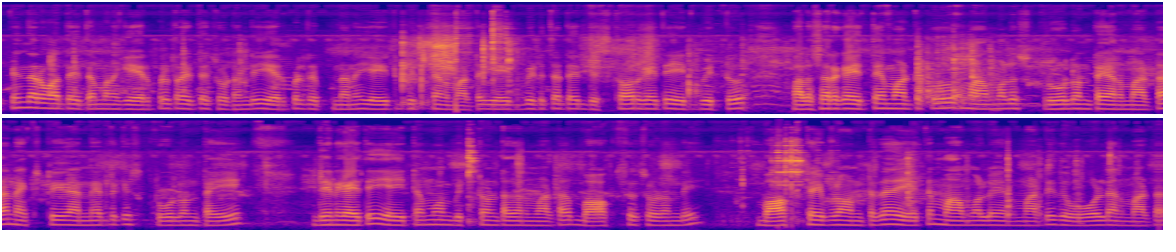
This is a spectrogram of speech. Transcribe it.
ఇప్పిన తర్వాత అయితే మనకి ఎయిర్ ఫిల్టర్ అయితే చూడండి. ఎయిర్ ఫిల్టర్ ఇప్పుతున్నాను. ఎయిట్ బిట్ అనమాట ఎయిట్ బిట్ తోటి డిస్కవర్కి అయితే ఎయిట్ బిట్ పలసరిగా అయితే మటుకు మామూలు స్క్రూలు ఉంటాయి అనమాట నెక్స్ట్ అన్నిటికీ స్క్రూలు ఉంటాయి. దీనికైతే ఎయిట్ ఎంఎం బిట్ ఉంటుంది అనమాట బాక్స్ చూడండి. బాక్స్ టైప్లో ఉంటుంది. అది అయితే మామూలు అనమాట ఇది ఓల్డ్ అనమాట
